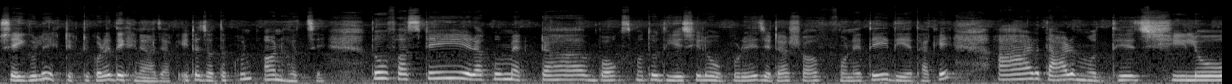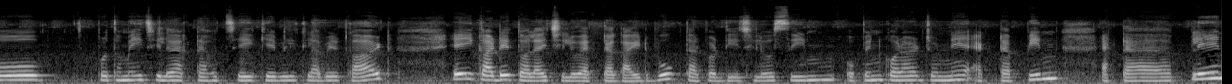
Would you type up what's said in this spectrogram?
সেইগুলো একটু একটু করে দেখে নেওয়া যাক। এটা যতক্ষণ অন হচ্ছে। তো ফার্স্টেই এরকম একটা বক্স মতো দিয়েছিল ওপরে যেটা সব ফোনেতেই দিয়ে থাকে। আর তার মধ্যে ছিল, প্রথমেই ছিল একটা হচ্ছে এই কেবিল ক্লাবের কার্ড এই কার্ডের তলায় ছিল একটা গাইড বুক তারপর দিয়েছিল সিম ওপেন করার জন্যে একটা পিন একটা plain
